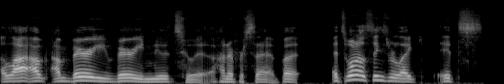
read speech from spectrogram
a lot i'm, I'm very very new to it 100% but it's one of those things where like it's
